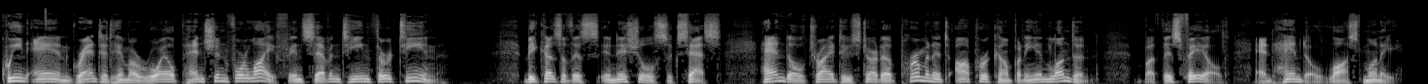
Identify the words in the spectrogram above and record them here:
Queen Anne granted him a royal pension for life in 1713. Because of this initial success, Handel tried to start a permanent opera company in London, but this failed, and Handel lost money.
